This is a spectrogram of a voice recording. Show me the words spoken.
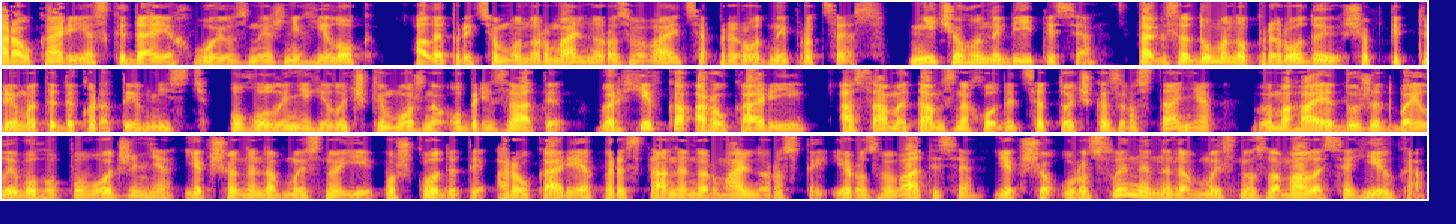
Араукарія скидає хвою з нижніх гілок, але при цьому нормально розвивається природний процес. Нічого не бійтеся. Так задумано природою, щоб підтримати декоративність, оголені гілочки можна обрізати. Верхівка араукарії, а саме там знаходиться точка зростання, вимагає дуже дбайливого поводження, якщо ненавмисно її пошкодити, араукарія перестане нормально рости і розвиватися. Якщо у рослини ненавмисно зламалася гілка,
